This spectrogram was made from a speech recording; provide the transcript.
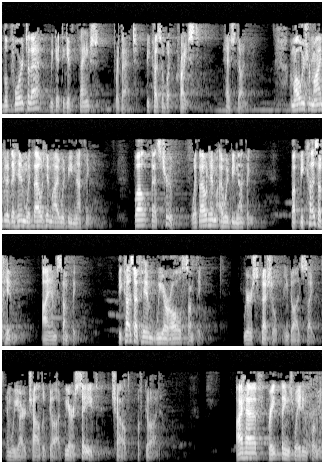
look forward to that. We get to give thanks for that because of what Christ has done. I'm always reminded of the hymn, Without him I would be nothing. Well, that's true. Without him I would be nothing. But because of him, I am something. Because of him, we are all something. We are special in God's sight, and we are a child of God. We are saved child of God. I have great things waiting for me,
